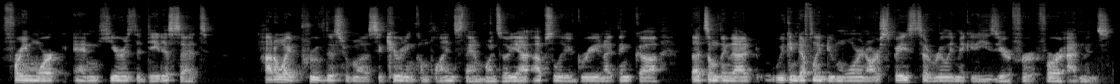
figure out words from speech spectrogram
framework, and here's the data set. How do I prove this from a security and compliance standpoint? So yeah, absolutely agree. And I think uh, that's something that we can definitely do more in our space to really make it easier for for our admins.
